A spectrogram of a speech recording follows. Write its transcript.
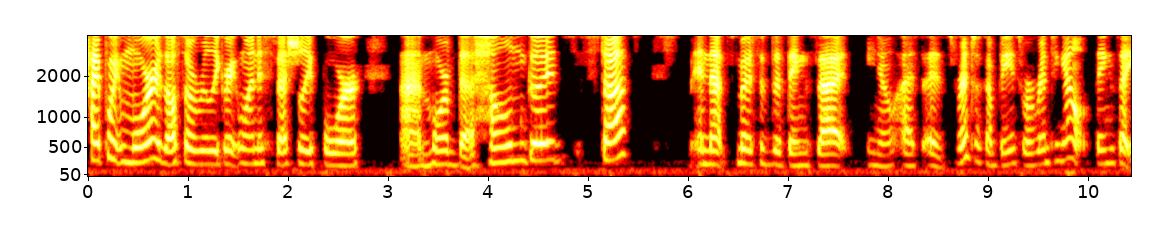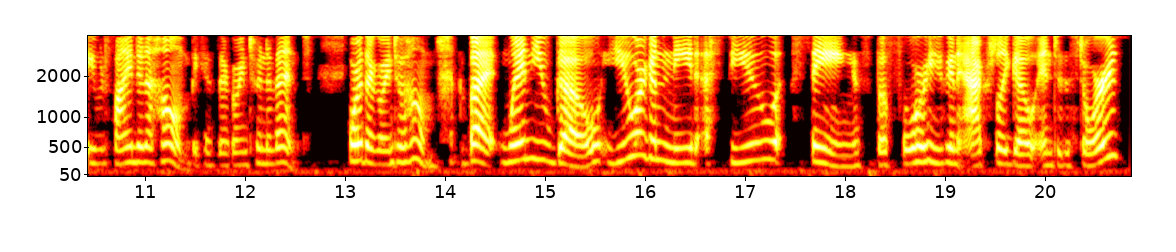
High Point More is also a really great one, especially for um, more of the home goods stuff. And that's most of the things that, you know, us as rental companies, we're renting out things that you would find in a home because they're going to an event or they're going to a home. But when you go, you are going to need a few things before you can actually go into the stores.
